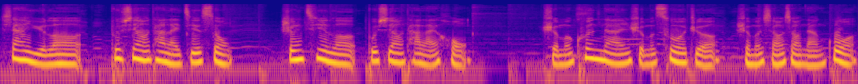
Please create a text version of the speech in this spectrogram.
下雨了不需要他来接送，生气了不需要他来哄，什么困难、什么挫折、什么小小难过，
